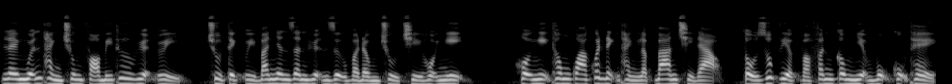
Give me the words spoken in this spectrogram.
Lê Nguyễn Thành Trung Phó Bí thư huyện ủy, Chủ tịch Ủy ban nhân dân huyện dự và đồng chủ trì hội nghị. Hội nghị thông qua quyết định thành lập ban chỉ đạo, tổ giúp việc và phân công nhiệm vụ cụ thể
